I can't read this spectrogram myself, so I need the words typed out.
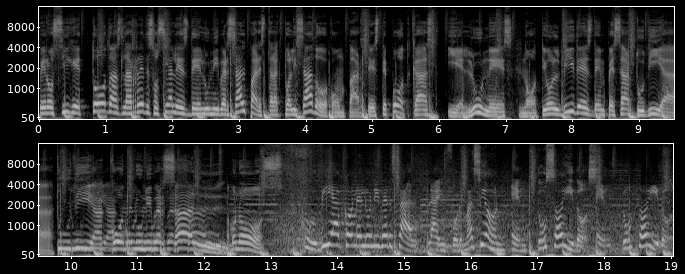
pero sigue todas las redes sociales del Universal para estar actualizado. Comparte este podcast y el lunes no te olvides de empezar tu día. Tu, día, con, el Universal. ¡Vámonos! Tu día con el Universal. La información en tus oídos. En tus oídos.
